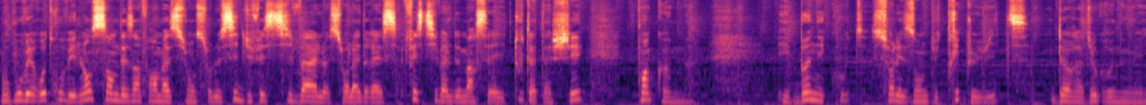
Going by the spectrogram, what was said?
Vous pouvez retrouver l'ensemble des informations sur le site du festival sur l'adresse festivaldemarseille Et bonne écoute sur les ondes du triple 8 de Radio Grenouille.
